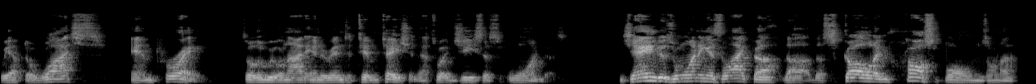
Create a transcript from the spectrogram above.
We have to watch and pray so that we will not enter into temptation. That's what Jesus warned us. James' is warning is like the, the, the skull and crossbones on a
